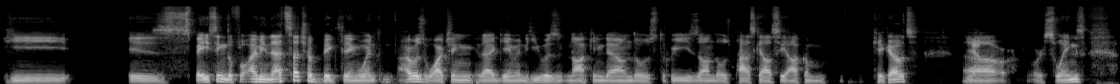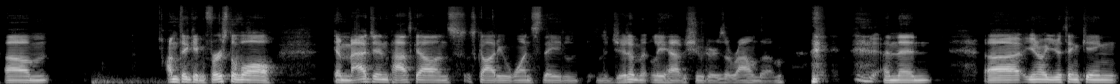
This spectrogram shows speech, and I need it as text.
He is spacing the floor. I mean, that's such a big thing. When I was watching that game and he was knocking down those threes on those Pascal Siakam kickouts yeah. uh, or, or, swings, um, I'm thinking, first of all, imagine Pascal and Scottie once they legitimately have shooters around them. yeah. And then, uh, you know, you're thinking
